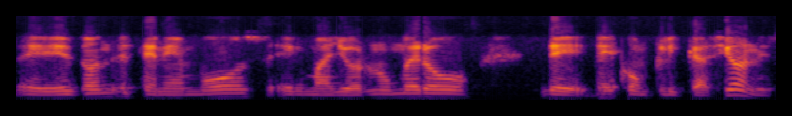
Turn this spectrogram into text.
es donde tenemos el mayor número de, complicaciones.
